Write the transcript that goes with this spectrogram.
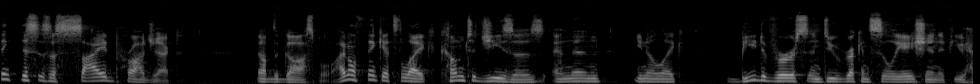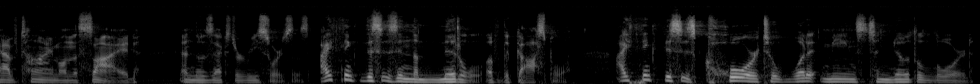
think this is a side project of the gospel. I don't think it's like come to Jesus and then, you know, like be diverse and do reconciliation if you have time on the side and those extra resources. I think this is in the middle of the gospel. I think this is core to what it means to know the Lord.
